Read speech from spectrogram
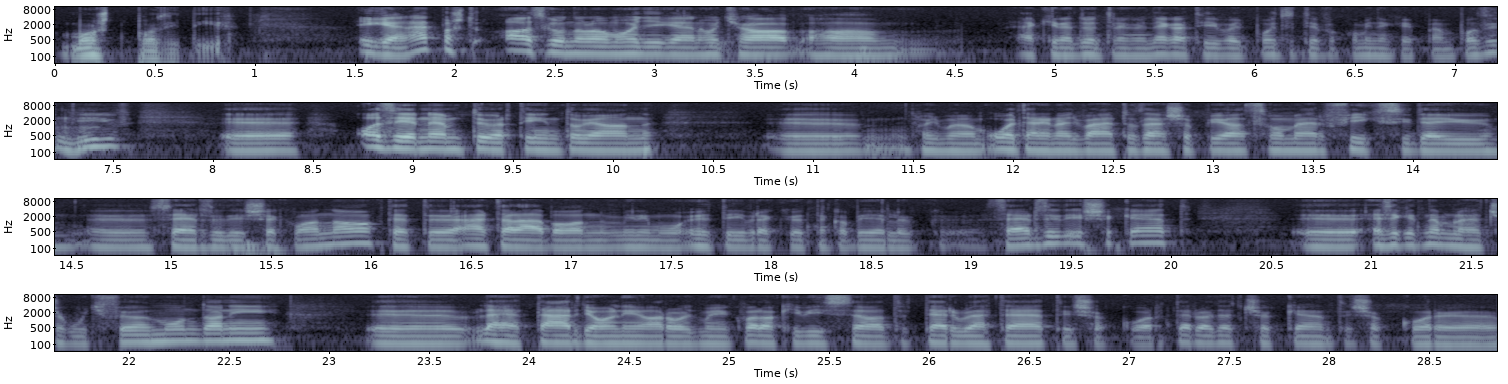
most pozitív. Igen, hát most azt gondolom, hogy igen, hogyha ha el kéne dönteni, hogy negatív vagy pozitív, akkor mindenképpen pozitív. Uh-huh. Azért nem történt olyan, hogy mondjam, oltári nagy változás a piacon, mert fix idejű szerződések vannak, tehát általában minimum 5 évre kötnek a bérlők szerződéseket. Ezeket nem lehet csak úgy fölmondani, lehet tárgyalni arról, hogy mondjuk valaki visszaad területet, és akkor területet csökkent, és akkor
